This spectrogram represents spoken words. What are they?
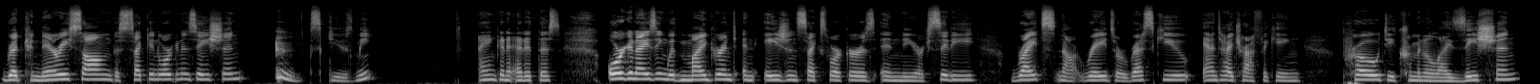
Red Canary Song, the second organization, excuse me. I ain't gonna edit this. Organizing with migrant and Asian sex workers in New York City, rights, not raids or rescue, anti trafficking, pro decriminalization,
